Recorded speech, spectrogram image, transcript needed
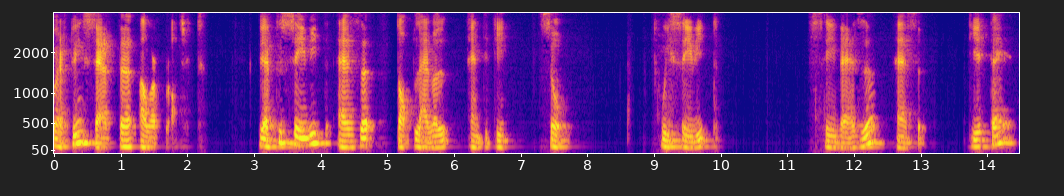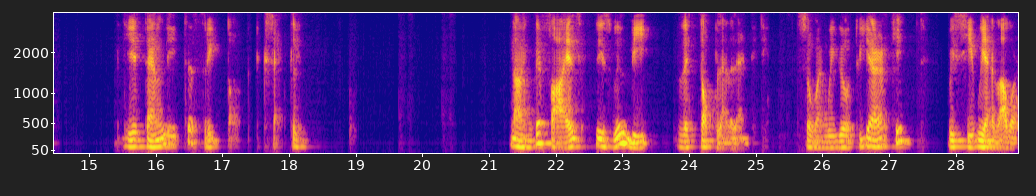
where to insert our project. We have to save it as top level entity. So we save it, save as, as DE10, DE10 lit 3 top, exactly. Now in the files, this will be the top level entity. So when we go to hierarchy, we see we have our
